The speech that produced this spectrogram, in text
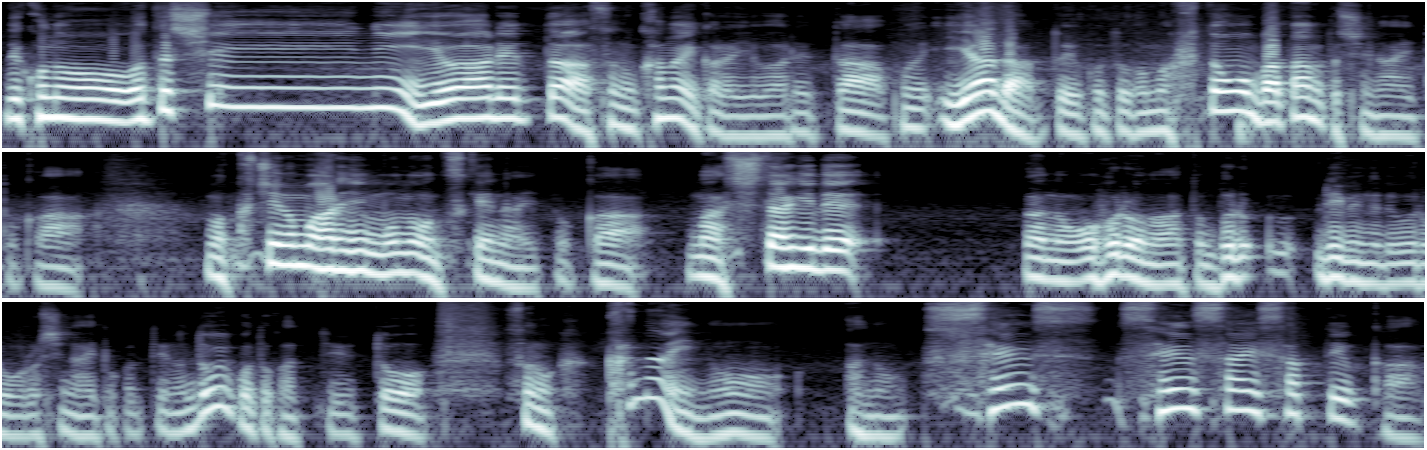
でこの私に言われたその家内から言われたこの嫌だということが、まあ、布団をバタンとしないとか、まあ、口の周りに物をつけないとかまあ下着であのお風呂の後リビングでうろうろしないとかっていうのはどういうことかっていうとその家内のあの繊細さっていうか、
